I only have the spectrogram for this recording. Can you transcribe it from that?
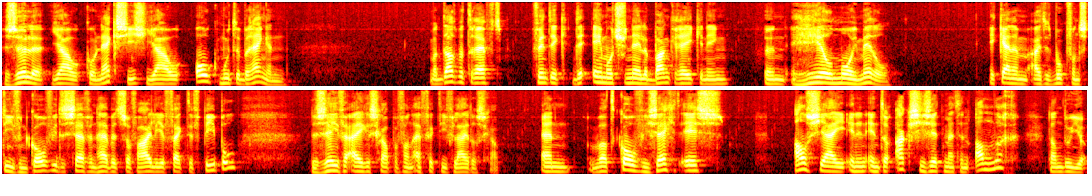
zullen jouw connecties jou ook moeten brengen. Wat dat betreft vind ik de emotionele bankrekening een heel mooi middel. Ik ken hem uit het boek van Stephen Covey, The Seven Habits of Highly Effective People. De zeven eigenschappen van effectief leiderschap. En wat Covey zegt is: als jij in een interactie zit met een ander, dan doe je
